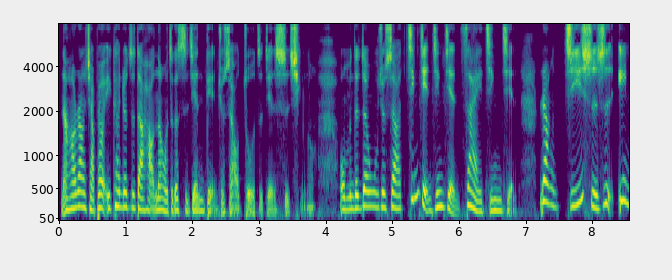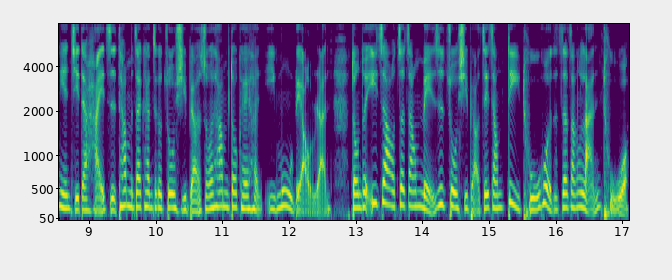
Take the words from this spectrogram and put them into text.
然后让小朋友一看就知道，好，那我这个时间点就是要做这件事情哦。我们的任务就是要精简、精简再精简，让即使是一年级的孩子，他们在看这个作息表的时候，他们都可以很一目了然。懂得依照这张每日作息表、这张地图或者这张蓝图哦，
